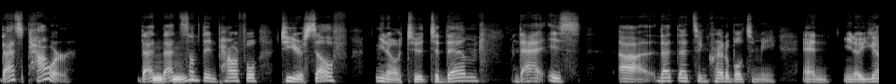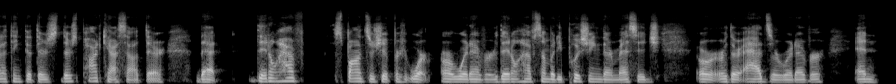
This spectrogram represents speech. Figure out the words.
that's power. That mm-hmm. that's something powerful to yourself, you know, to to them. That is uh that that's incredible to me. And you know, you got to think that there's there's podcasts out there that they don't have sponsorship or, or whatever. They don't have somebody pushing their message or, or, their ads or whatever. And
